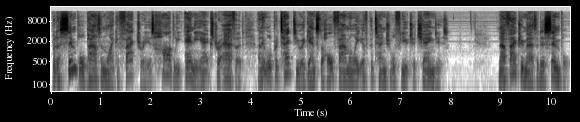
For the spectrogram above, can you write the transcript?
but a simple pattern like a factory is hardly any extra effort, and it will protect you against a whole family of potential future changes. Now factory method is simple,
